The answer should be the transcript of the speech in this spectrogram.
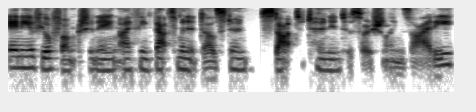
any of your functioning, I think that's when it does turn, start to turn into social anxiety.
